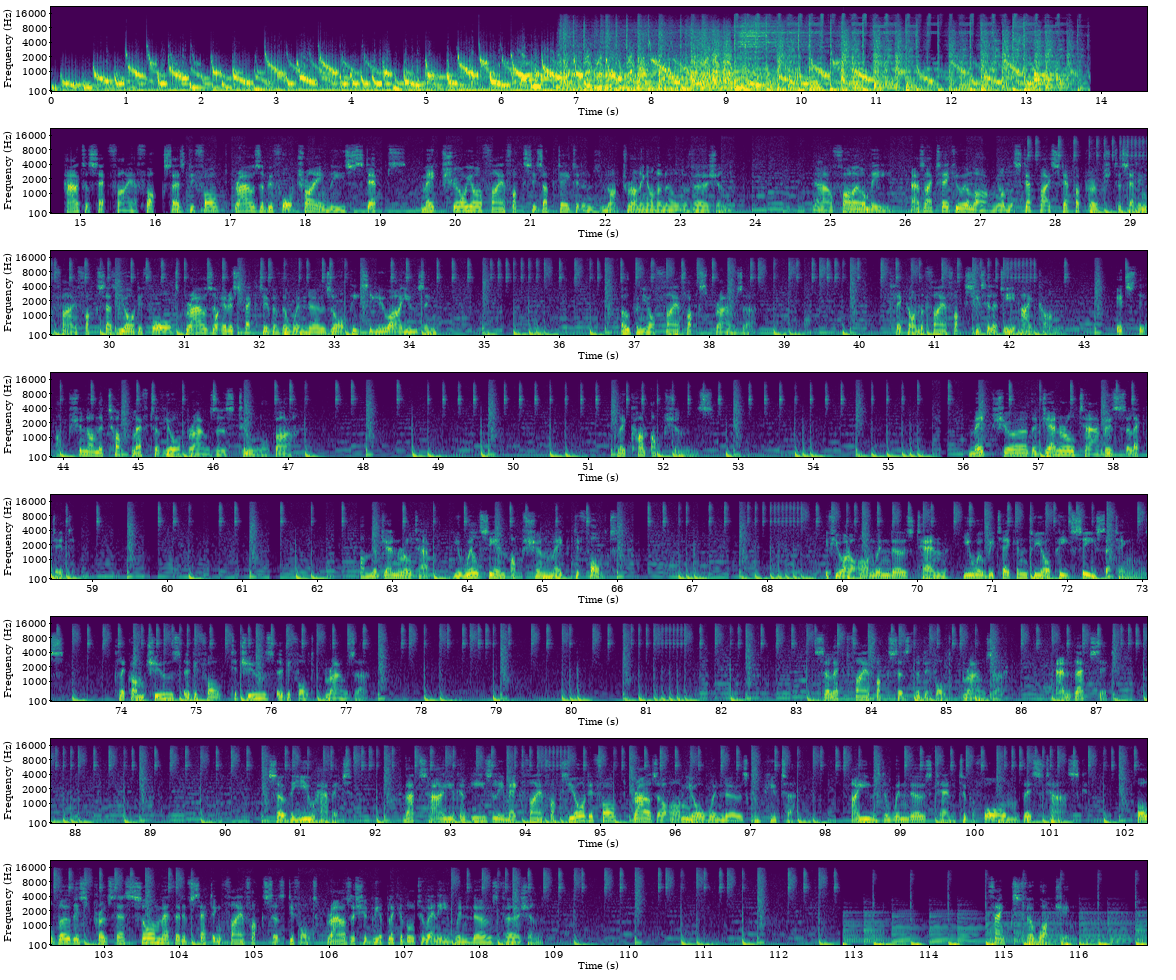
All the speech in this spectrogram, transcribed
How to set Firefox as default browser before trying these steps, make sure your Firefox is updated and not running on an older version. Now follow me, as I take you along on the step-by-step -step approach to setting Firefox as your default browser irrespective of the Windows or PC you are using. Open your Firefox browser. Click on the Firefox utility icon. It's the option on the top left of your browser's toolbar. Click on Options. Make sure the General tab is selected. On the General tab, you will see an option Make Default. If you are on Windows 10, you will be taken to your PC settings click on Choose a Default to choose a default browser. Select Firefox as the default browser. And that's it. So there you have it. That's how you can easily make Firefox your default browser on your Windows computer. I used a Windows 10 to perform this task. Although this process or method of setting Firefox as default browser should be applicable to any Windows version. Thanks for watching.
